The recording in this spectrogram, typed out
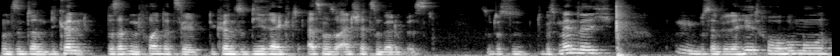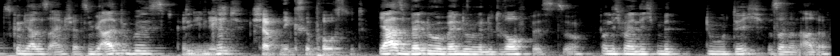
Und sind dann, die können, das hat mir ein Freund erzählt, die können so direkt erstmal so einschätzen, wer du bist. So, dass du, du bist männlich, du bist entweder hetero, homo, das können die alles einschätzen, wie alt du bist. Können die, die nicht. können- ich habe nichts gepostet. ja, also wenn du, wenn du, wenn du drauf bist, so. Und ich meine nicht mit du dich, sondern alle.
